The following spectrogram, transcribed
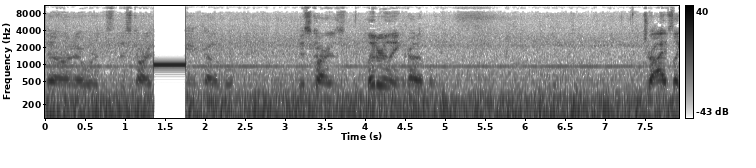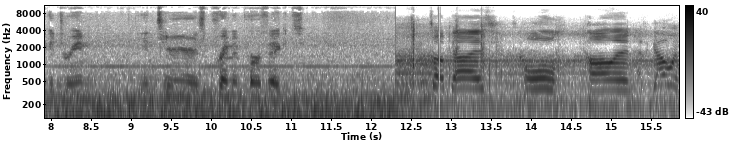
there are no words. This car is incredible. This car is literally incredible. Drives like a dream. The interior is prim and perfect. What's up, guys? It's Cole, Colin. How's it going?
